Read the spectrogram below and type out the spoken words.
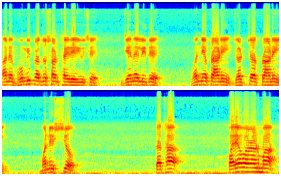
અને ભૂમિ પ્રદૂષણ થઈ રહ્યું છે, જેને લીધે વન્ય પ્રાણી જળચર પ્રાણી, મનુષ્યો તથા પર્યાવરણમાં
